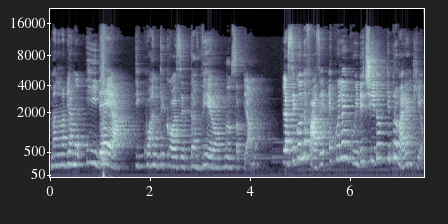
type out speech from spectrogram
ma non abbiamo idea di quante cose davvero non sappiamo. La seconda fase è quella in cui decido di provare anch'io.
